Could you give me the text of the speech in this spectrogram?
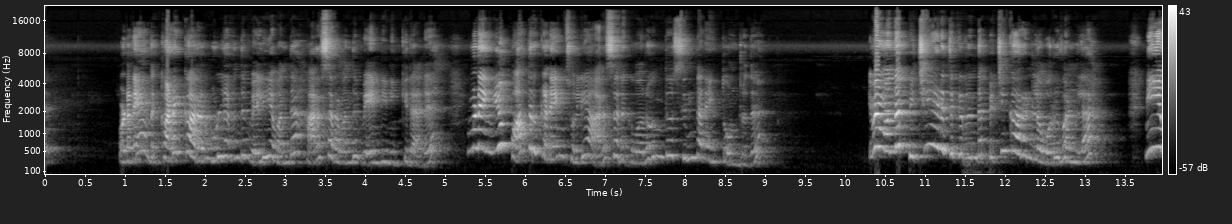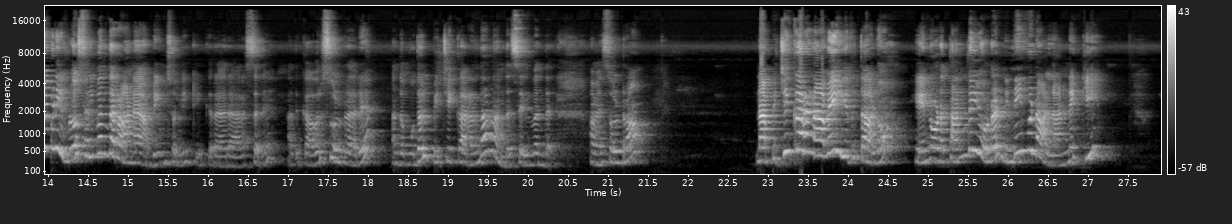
உடனே அந்த கடைக்காரர் உள்ள இருந்து வெளியே வந்து அரசரை வந்து வேண்டி நிற்கிறாரு. இவனை எங்கேயோ பார்த்துருக்கனேன்னு சொல்லி அரசருக்கு வந்து சிந்தனை தோன்றுது. இவன் வந்து பிச்சை எடுத்துக்கிட்டு இருந்த பிச்சைக்காரன்ல ஒருவன்ல நீ எப்படி இவ்வளோ செல்வந்தரான? அப்படின்னு சொல்லி கேட்குறாரு அரசர். அதுக்கு அவர் சொல்றாரு அந்த முதல் பிச்சைக்காரன் தான் அந்த செல்வந்தர். அவன் சொல்றான் நான் பிச்சைக்காரனாவே இருந்தாலும் என்னோட தந்தையோட நினைவு நாள் அன்னைக்கு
